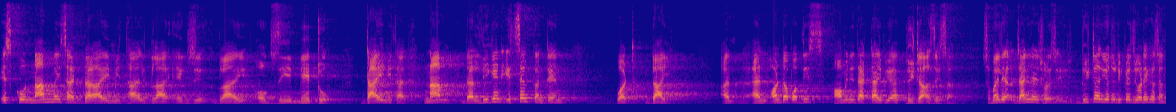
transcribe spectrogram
इसको नाम में छ डाई मिथाइल ग्लाई एक्जो ग्लाई ऑक्जीमेटो डाई मिथाइल नाम द लिगेन इट सेल्फ कंटेन वट डाई and, and on top of this how many that type you have? दुईवटा अझै छ सो मैले जानी जानी छोडेको छु दुईवटा यो त रिप्लेस गरेको छैन।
